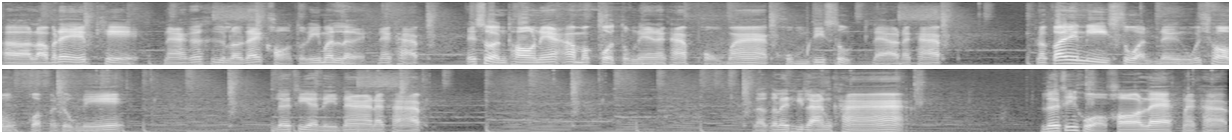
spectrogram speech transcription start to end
เอ่อเราไม่ได้ AFK นะก็คือเราได้ของตัวนี้มาเลยนะครับ ในส่วนทองเนี้ยเอามากดตรงนี้นะครับ ผมว่าคุ้มที่สุดแล้วนะครับ แล้วก็ยังมีส่วนหนึ่งผู้ชมกดมาตรงนี้ เลือกที่อารีนานะครับ แล้วก็เลือกที่ร้านค้า เลือกที่หัวข้อแรกนะครับ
